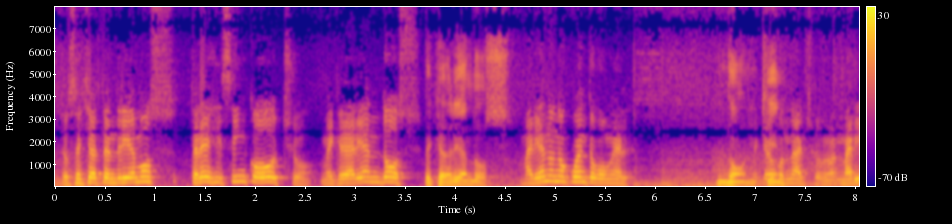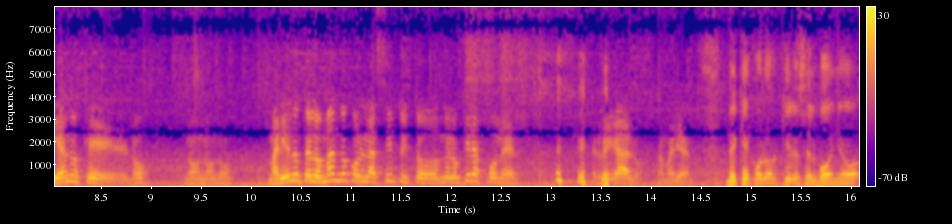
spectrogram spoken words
Entonces ya tendríamos 3 y 5, 8. Me quedarían 2. Te quedarían dos. Mariano no cuento con él. No, ni Me quedo quién. con Nacho. Mariano es que no, no, no, no. Mariano te lo mando con lacito y todo, donde lo quieras poner. Regalo a Mariano. ¿De qué color quieres el moño?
